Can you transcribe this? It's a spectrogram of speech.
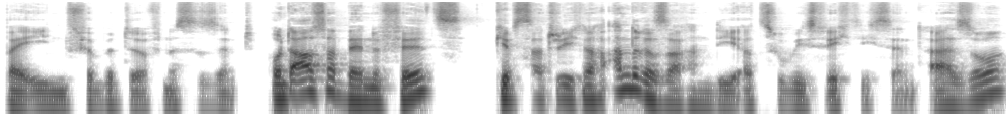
bei ihnen für Bedürfnisse sind. Und außer Benefits gibt es natürlich noch andere Sachen, die Azubis wichtig sind. Also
